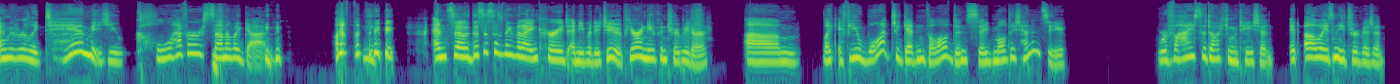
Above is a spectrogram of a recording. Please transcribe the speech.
And we were like, Tim, you clever son of a gun. and so this is something that I encourage anybody to do. If you're a new contributor, um, like if you want to get involved in SIG multi-tenancy, revise the documentation. It always needs revision.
